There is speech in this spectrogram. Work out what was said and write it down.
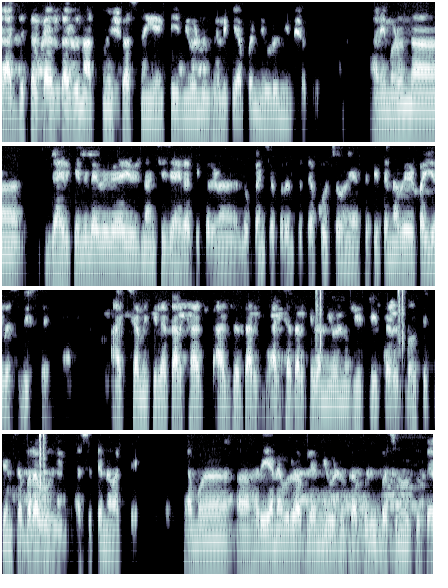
राज्य सरकारचा अजून आत्मविश्वास नाही आहे की निवडणूक झाली की आपण निवडून येऊ शकू. आणि म्हणून जाहीर केलेल्या वेगवेगळ्या योजनांची जाहिराती करणं लोकांच्यापर्यंत त्या पोहोचवणं यासाठी त्यांना वेळ पाहिजे असं दिसतंय. आजच्या मितीला तारखा आज जर तारखे आजच्या तारखेला निवडणूक घेतली तर बहुतेक त्यांचा पराभव होईल असं त्यांना वाटतंय. त्यामुळं हरियाणाबरोबर आपल्या निवडणुका पूर्वीपासून होत होत्या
